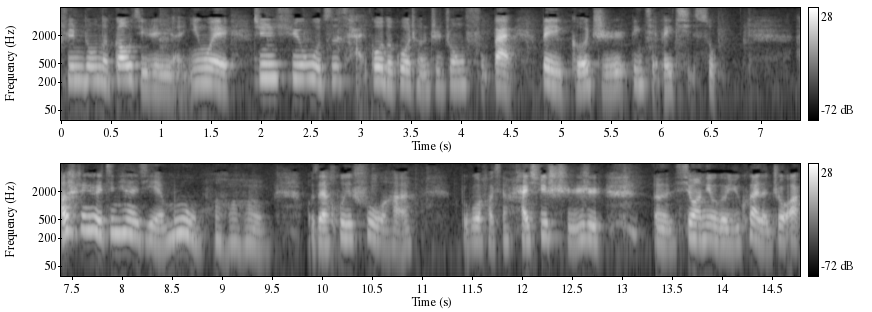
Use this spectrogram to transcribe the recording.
军中的高级人员因为军需物资采购的过程之中腐败被革职，并且被起诉。好了，这就是今天的节目，我在恢复哈，不过好像还需时日。嗯，希望你有个愉快的周二。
